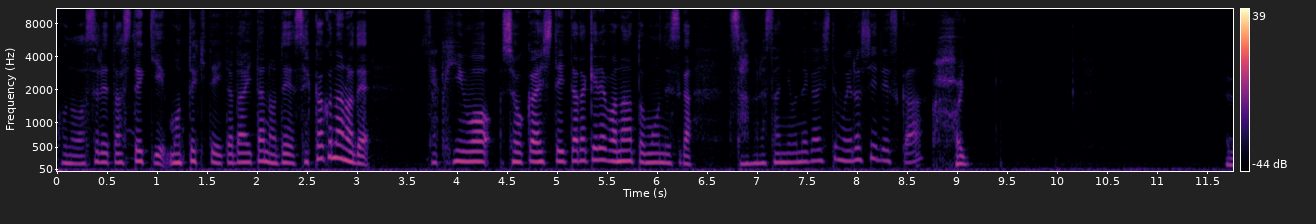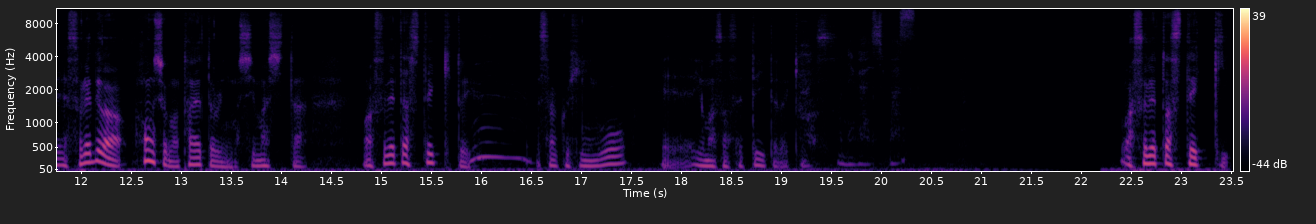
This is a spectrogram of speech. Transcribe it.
この忘れたステッキ持ってきていただいたのでせっかくなので作品を紹介していただければなと思うんですが沢村さんにお願いしてもよろしいですか？はい、えー、それでは本書のタイトルにもしました「忘れたステッキ」という作品を、えー、読まさせていただきます、お願いします。忘れたステッキ。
